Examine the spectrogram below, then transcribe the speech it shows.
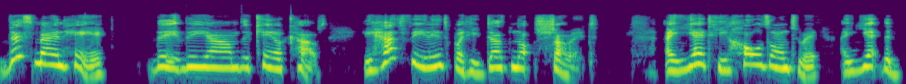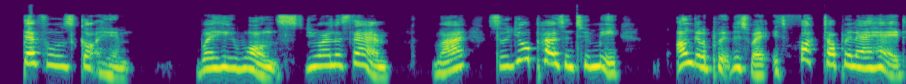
This man here, the the um the King of Cups, he has feelings, but he does not show it. And yet he holds on to it, and yet the devil's got him where he wants. Do you understand? Right? So your person to me, I'm gonna put it this way, is fucked up in their head.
